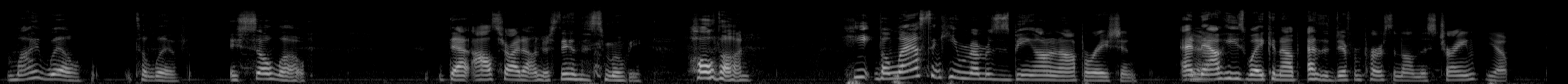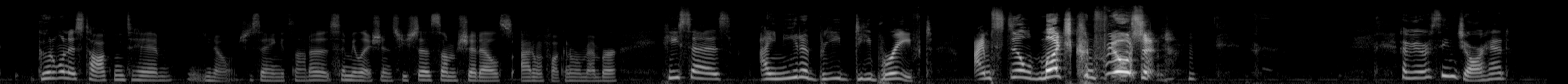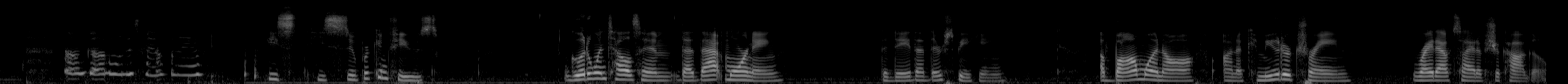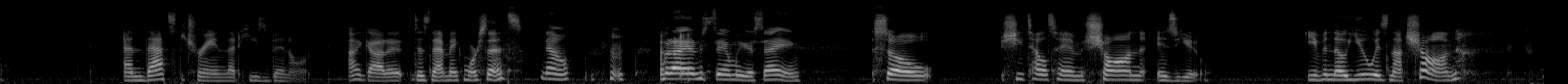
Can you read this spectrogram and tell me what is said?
My will to live is so low that I'll try to understand this movie. Hold on. He the last thing he remembers is being on an operation. And Yeah. now he's waking up as a different person on this train. Yep. Goodwin is talking to him. You know, she's saying it's not a simulation. She says some shit else. I don't fucking remember. He says, I need to be debriefed. I'm still much confusion. Have you ever seen Jarhead? Oh god, what is happening? He's he's super confused. Goodwin tells him that that morning, the day that they're speaking, a bomb went off on a commuter train right outside of Chicago. And that's the train that he's been on. I got it. Does that make more sense? No. but I understand what you're saying. So she tells him Sean is you. Even though you is not Sean,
